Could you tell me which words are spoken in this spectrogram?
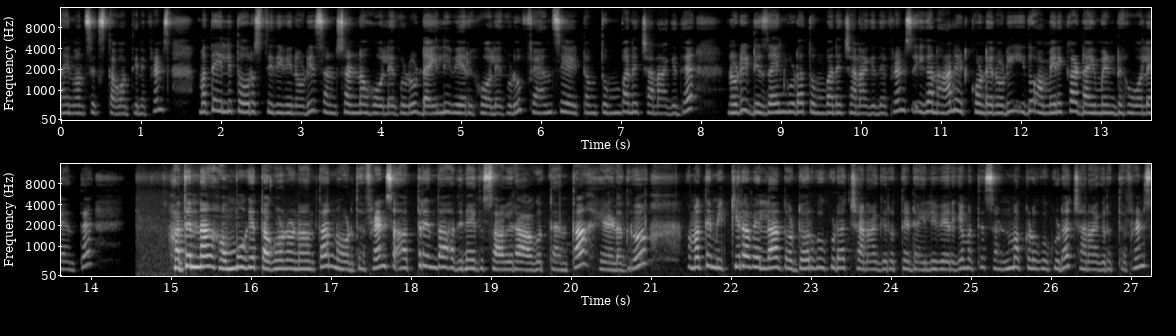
ನೈನ್ ಒನ್ ಸಿಕ್ಸ್ ತೊಗೊತೀನಿ ಫ್ರೆಂಡ್ಸ್ ಮತ್ತು ಇಲ್ಲಿ ತೋರಿಸ್ತಿದ್ದೀವಿ ನೋಡಿ ಸಣ್ಣ ಸಣ್ಣ ಓಲೆಗಳು ಡೈಲಿ ವೇರ್ ಓಲೆಗಳು ಫ್ಯಾನ್ಸಿ ಐಟಮ್ ತುಂಬಾ ಚೆನ್ನಾಗಿದೆ. ನೋಡಿ ಡಿಸೈನ್ ಕೂಡ ತುಂಬಾ ಚೆನ್ನಾಗಿದೆ ಫ್ರೆಂಡ್ಸ್ ಈಗ ನಾನು ಇಟ್ಕೊಂಡೆ ನೋಡಿ, ಇದು ಅಮೇರಿಕಾ ಡೈಮಂಡ್ ಓಲೆ ಅಂತೆ. ಅದನ್ನು ಅಮ್ಮುಗೆ ತಗೊಳೋಣ ಅಂತ ನೋಡಿದೆ ಫ್ರೆಂಡ್ಸ್ ಹತ್ತರಿಂದ ಹದಿನೈದು ಸಾವಿರ ಆಗುತ್ತೆ ಅಂತ ಹೇಳಿದ್ರು. ಮತ್ತು ಮಿಕ್ಕಿರೋವೆಲ್ಲ ದೊಡ್ಡವ್ರಿಗೂ ಕೂಡ ಚೆನ್ನಾಗಿರುತ್ತೆ ಡೈಲಿ ವೇರ್ಗೆ ಮತ್ತು ಸಣ್ಣ ಮಕ್ಕಳಿಗೂ ಕೂಡ ಚೆನ್ನಾಗಿರುತ್ತೆ ಫ್ರೆಂಡ್ಸ್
